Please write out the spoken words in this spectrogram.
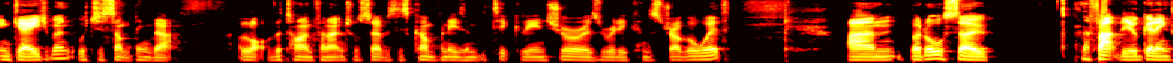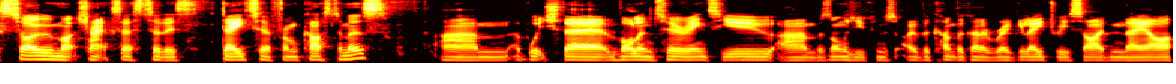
engagement, which is something that a lot of the time financial services companies and particularly insurers really can struggle with. Um, but also the fact that you're getting so much access to this data from customers, um, which they're volunteering to you, um, as long as you can overcome the kind of regulatory side and they are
